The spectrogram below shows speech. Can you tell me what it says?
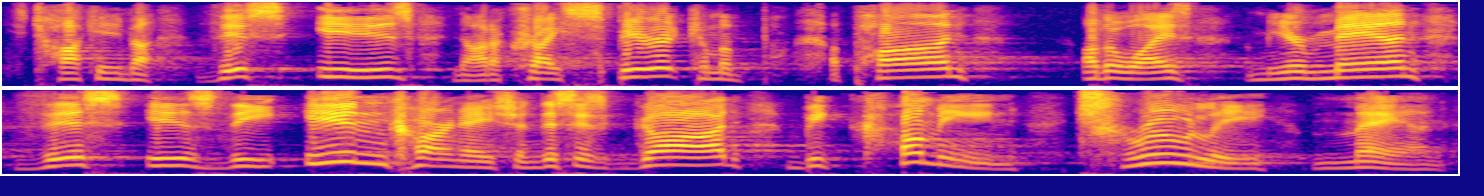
He's talking about this is not a Christ spirit come upon otherwise a mere man. This is the incarnation. This is God becoming truly man,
